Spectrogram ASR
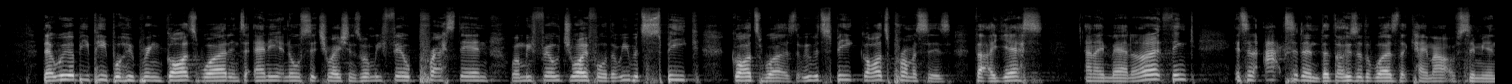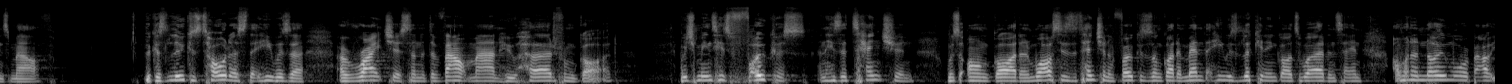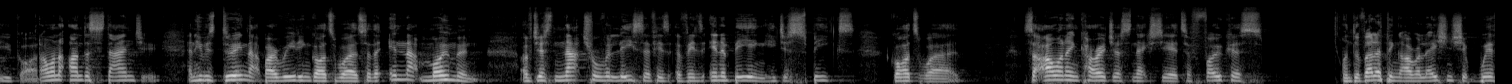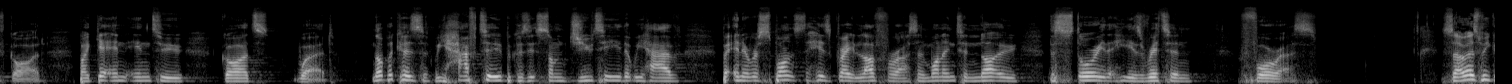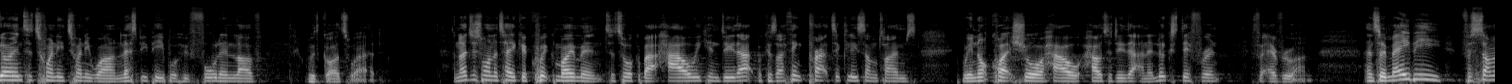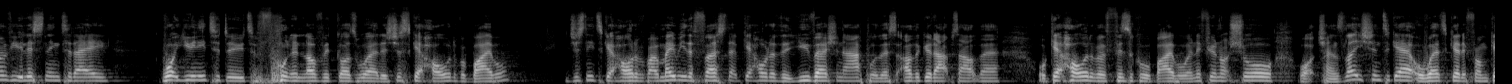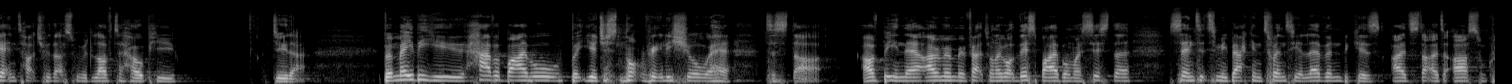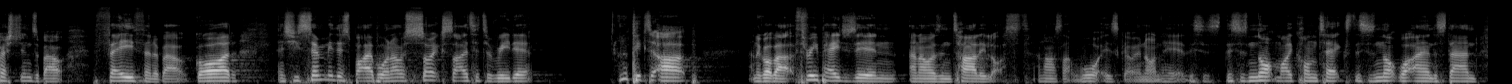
That we will be people who bring God's word into any and all situations. When we feel pressed in, when we feel joyful, that we would speak God's words, that we would speak God's promises that are yes and amen. And I don't think it's an accident that those are the words that came out of Simeon's mouth. Because Luke has told us that he was a, a righteous and a devout man who heard from God. Which means his focus and his attention was on God. And whilst his attention and focus was on God, it meant that he was looking in God's word and saying, I want to know more about you, God. I want to understand you. And he was doing that by reading God's word so that in that moment of just natural release of his, of his inner being, he just speaks God's word. So I want to encourage us next year to focus on developing our relationship with God by getting into God's word. Not because we have to, because it's some duty that we have, but in a response to his great love for us and wanting to know the story that he has written for us. So, as we go into 2021, let's be people who fall in love with God's word. And I just want to take a quick moment to talk about how we can do that because I think practically sometimes we're not quite sure how, how to do that and it looks different for everyone. And so maybe for some of you listening today, what you need to do to fall in love with God's word is just get hold of a Bible. You just need to get hold of a Bible. Maybe the first step, get hold of the YouVersion app, or there's other good apps out there, or get hold of a physical Bible. And if you're not sure what translation to get or where to get it from, get in touch with us. We would love to help you do that. But maybe you have a Bible, but you're just not really sure where to start. I've been there. I remember, in fact, when I got this Bible, my sister sent it to me back in 2011 because I'd started to ask some questions about faith and about God. And she sent me this Bible, and I was so excited to read it. And I picked it up, and I got about three pages in, and I was entirely lost. And I was like, what is going on here? This is, this is not my context. This is not what I understand.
